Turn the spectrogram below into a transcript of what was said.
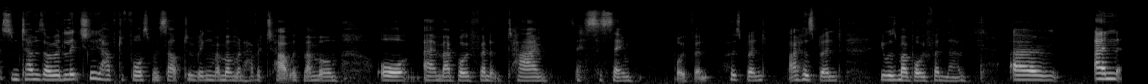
sometimes I would literally have to force myself to ring my mum and have a chat with my mum or uh, my boyfriend at the time. It's the same boyfriend, husband, my husband. He was my boyfriend then. Um, and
